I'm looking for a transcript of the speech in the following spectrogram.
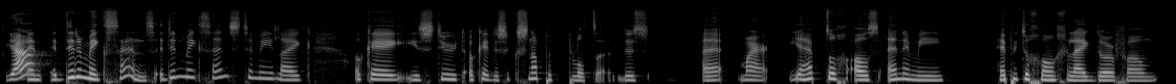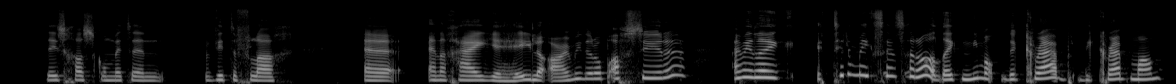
ja? And it didn't make sense. It didn't make sense to me. Like, oké, okay, je stuurt. Oké, dus ik snap het plotten. Dus, uh, maar je hebt toch als enemy. Heb je toch gewoon gelijk door van. Deze gast komt met een witte vlag. Uh, en dan ga je je hele army erop afsturen. I mean, like, it didn't make sense at all. Like, niemand, de crab, die crabman,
